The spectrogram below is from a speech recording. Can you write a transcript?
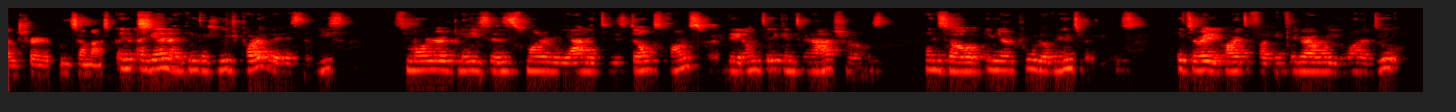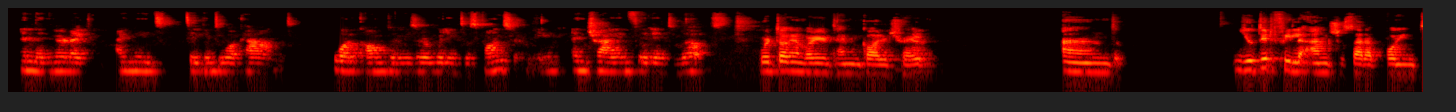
culture in some aspects. And again, I think a huge part of it is the visa. Smaller places, smaller realities don't sponsor. They don't take internationals. And so in your pool of interviews, it's already hard to fucking figure out what you want to do. And then you're like, I need to take into account what companies are willing to sponsor me and try and fit into those. We're talking about your time in college, right? And you did feel anxious at a point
